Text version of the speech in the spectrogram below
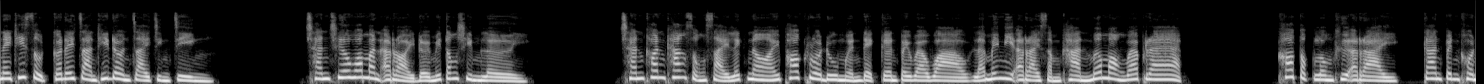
ในที่สุดก็ได้จานที่โดนใจจริง ๆ ฉันเชื่อว่ามันอร่อยโดยไม่ต้องชิมเลย ฉันค่อนข้างสงสัยเล็กน้อย พ่อครัวดูเหมือนเด็กเกินไปแวววาว และไม่มีอะไรสำคัญเมื่อมองแวบแรก ข้อตกลงคืออะไร การเป็นคน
